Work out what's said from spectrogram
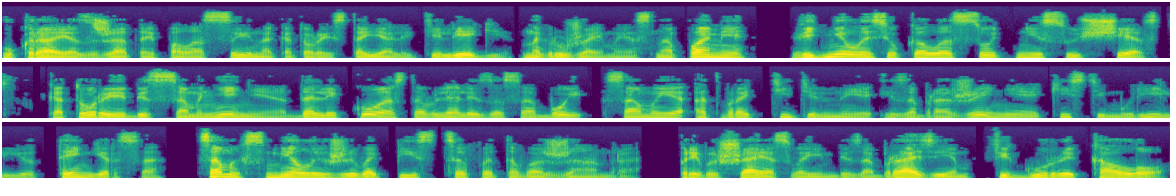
У края сжатой полосы, на которой стояли телеги, нагружаемые снопами, виднелось около сотни существ, которые, без сомнения, далеко оставляли за собой самые отвратительные изображения кисти Мурильо, Теньерса, самых смелых живописцев этого жанра, превышая своим безобразием фигуры Кало,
